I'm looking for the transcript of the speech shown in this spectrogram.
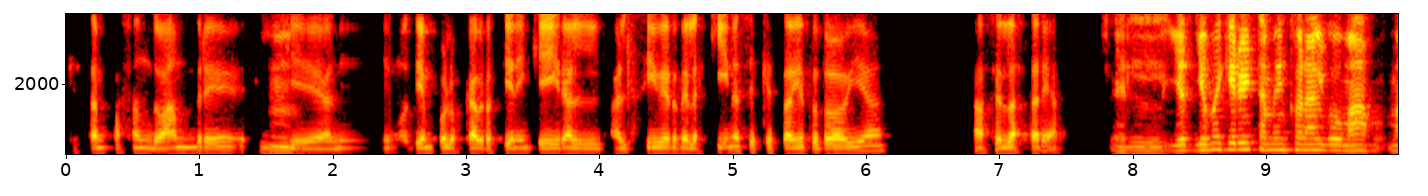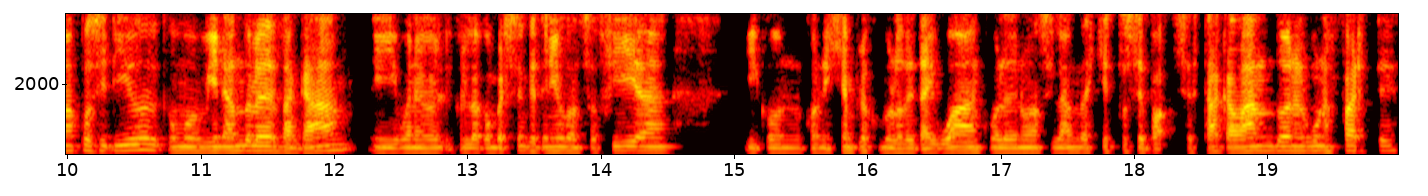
que están pasando hambre y Mm. que al mismo tiempo los cabros tienen que ir al, al ciber de la esquina, si es que está abierto todavía, a hacer las tareas. El- yo, yo me quiero ir también con algo más, más positivo, como mirándolo desde acá, y bueno, con la conversación que he tenido con Sofía y con, con ejemplos como los de Taiwán, como los de Nueva Zelanda, es que esto se, se está acabando en algunas partes,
